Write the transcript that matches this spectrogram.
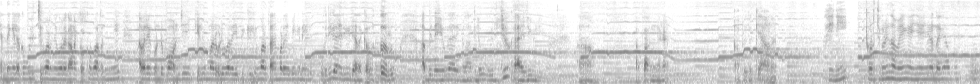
എന്തെങ്കിലുമൊക്കെ വിളിച്ച് പറഞ്ഞ് കുറേ കണക്കൊക്കെ പറഞ്ഞ് അവരെ കൊണ്ട് ഫോൺ ചെയ്യിക്കലും മറുപടി പറയിപ്പിക്കലും വർത്തമാനം പറയിപ്പിക്കണേലും ഒരു കാര്യമില്ല അതൊക്കെ വെറും അഭിനയവും കാര്യങ്ങളും. അതിൽ ഒരു കാര്യമില്ല അപ്പം അങ്ങനെ. അപ്പോൾ ഇതൊക്കെയാണ്. ഇനി കുറച്ചും കൂടി സമയം കഴിഞ്ഞ് കഴിഞ്ഞിട്ടുണ്ടെങ്കിൽ അപ്പോൾ പോവും.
